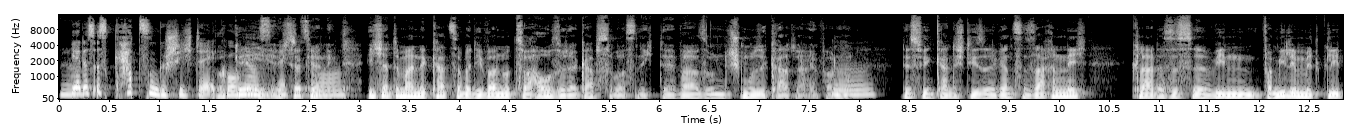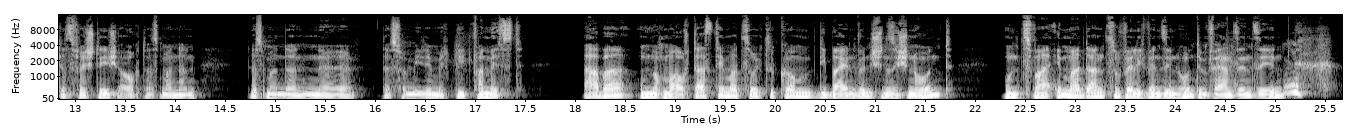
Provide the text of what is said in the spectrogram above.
Ja. ja, das ist Katzengeschichte, Echo. Okay, ich sag ja so. nicht. Ich hatte mal eine Katze, aber die war nur zu Hause, da gab's sowas nicht. Der war so eine Schmusekarte einfach mhm. nur. Deswegen kannte ich diese ganzen Sachen nicht. Klar, das ist äh, wie ein Familienmitglied, das verstehe ich auch, dass man dann, dass man dann äh, das Familienmitglied vermisst. Aber um nochmal auf das Thema zurückzukommen, die beiden wünschen sich einen Hund. Und zwar immer dann zufällig, wenn sie einen Hund im Fernsehen sehen.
